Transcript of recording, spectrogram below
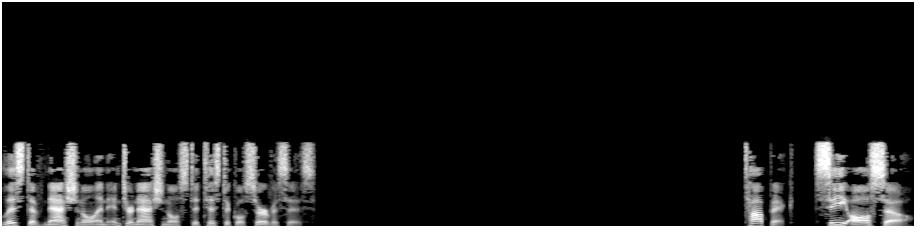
List of national and international statistical services. Topic. See also.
